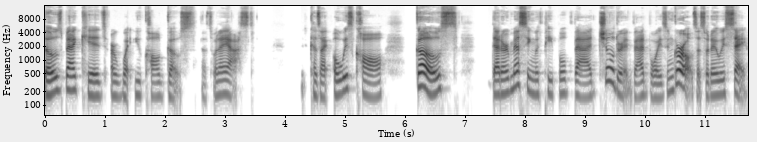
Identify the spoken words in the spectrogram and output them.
those bad kids are what you call ghosts? That's what I asked. Because I always call ghosts that are messing with people bad children, bad boys and girls. That's what I always say.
